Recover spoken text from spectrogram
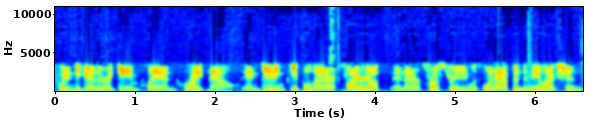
putting together a game plan right now and getting people that are fired up and that are frustrated with what happened in the election.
